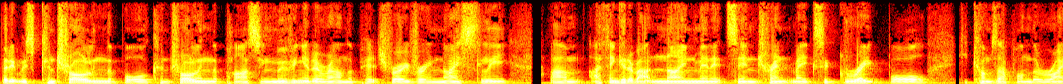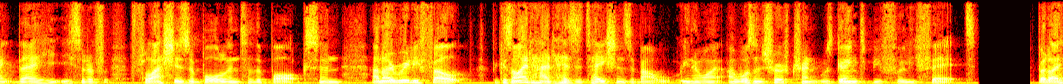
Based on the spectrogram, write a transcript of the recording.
but it was controlling the ball, controlling the passing, moving it around the pitch very, very nicely. Um, I think at about nine minutes in, Trent makes a great ball. He comes up on the right there. He, he sort of flashes a ball into the box, and and I really felt because I'd had hesitations about you know I, I wasn't sure if Trent was going to be fully fit. But I,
